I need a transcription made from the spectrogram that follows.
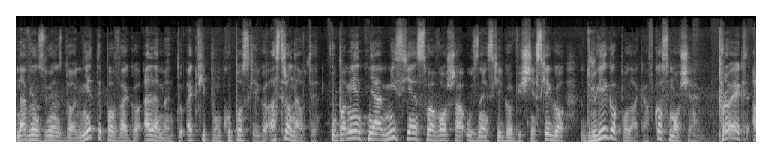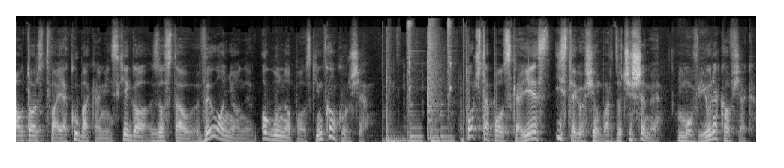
nawiązując do nietypowego elementu ekwipunku polskiego astronauty. Upamiętnia misję Sławosza Uznańskiego-Wiśniewskiego, drugiego Polaka w kosmosie. Projekt autorstwa Jakuba Kamińskiego został wyłoniony w ogólnopolskim konkursie. Poczta Polska jest i z tego się bardzo cieszymy, mówi Jurek Owsiak.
